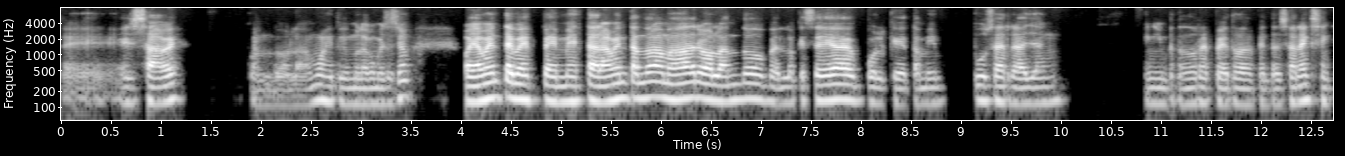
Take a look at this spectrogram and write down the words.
Eh, él sabe cuando hablábamos y tuvimos la conversación Obviamente me, estará aventando la madre o hablando pues, lo que sea, porque también puse a Ryan en inventando respeto a enfrentarse a Nexen.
